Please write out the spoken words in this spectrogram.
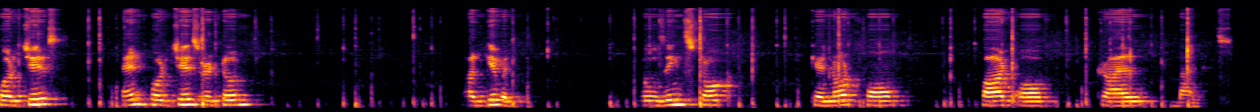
purchase and purchase return are given. Closing stock cannot form part of trial balance.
